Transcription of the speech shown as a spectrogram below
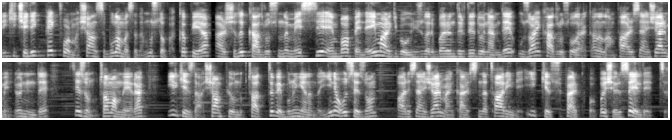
Zeki Çelik pek forma şansı bulamasa da Mustafa Kapı'ya karşılık kadrosunda Messi, Mbappe, Neymar gibi oyuncuları barındırdığı dönemde uzay kadrosu olarak anılan Paris Saint Germain'in önünde sezonu tamamlayarak bir kez daha şampiyonluk tattı ve bunun yanında yine o sezon Paris Saint Germain karşısında tarihinde ilk kez Süper Kupa başarısı elde etti.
